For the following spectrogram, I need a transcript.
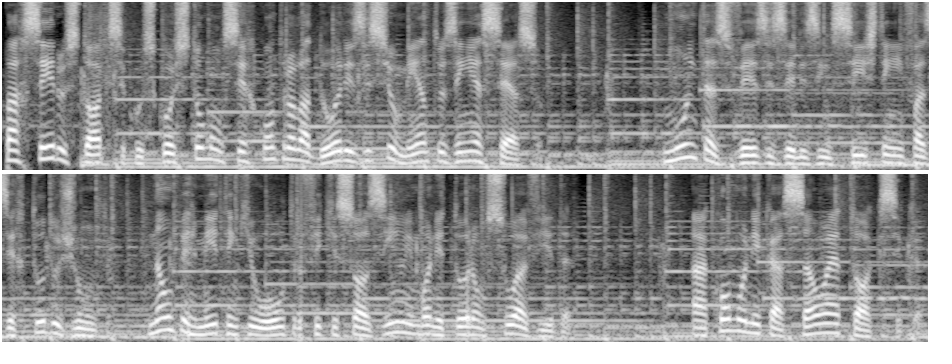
Parceiros tóxicos costumam ser controladores e ciumentos em excesso. Muitas vezes eles insistem em fazer tudo junto, não permitem que o outro fique sozinho e monitoram sua vida. A comunicação é tóxica.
